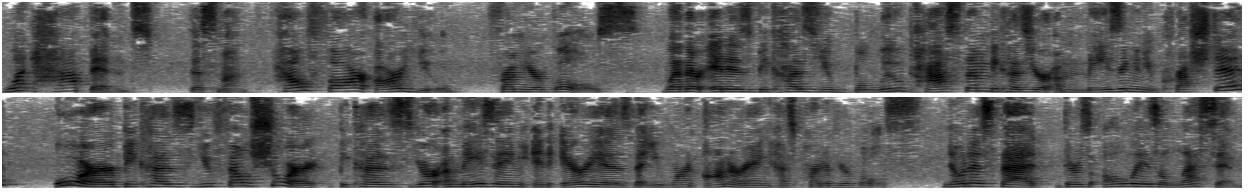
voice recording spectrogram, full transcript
What happened this month? How far are you from your goals. Whether it is because you blew past them because you're amazing and you crushed it, or because you fell short because you're amazing in areas that you weren't honoring as part of your goals. Notice that there's always a lesson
